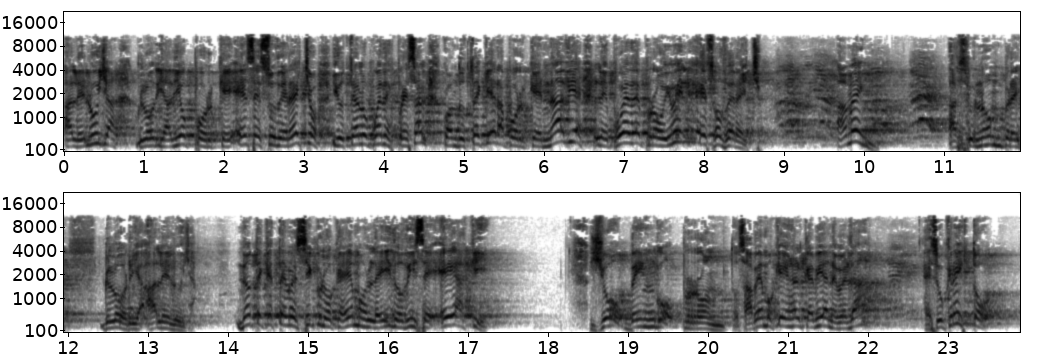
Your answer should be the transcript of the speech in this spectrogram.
aleluya, gloria a Dios, porque ese es su derecho y usted lo puede expresar cuando usted quiera, porque nadie le puede prohibir esos derechos. Amén. A su nombre, gloria. Aleluya. Note que este versículo que hemos leído dice, he aquí yo vengo pronto. Sabemos quién es el que viene, ¿verdad? Jesucristo.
